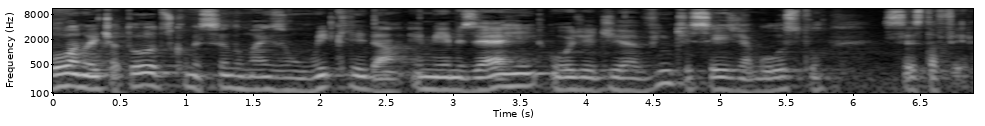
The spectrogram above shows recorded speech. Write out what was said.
Boa noite a todos, começando mais um weekly da MMZR. Hoje é dia 26 de agosto, sexta-feira.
